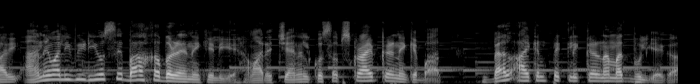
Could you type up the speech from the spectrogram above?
हमारी आने वाली वीडियो से बाखबर रहने के लिए हमारे चैनल को सब्सक्राइब करने के बाद बेल आइकन पर क्लिक करना मत भूलिएगा।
